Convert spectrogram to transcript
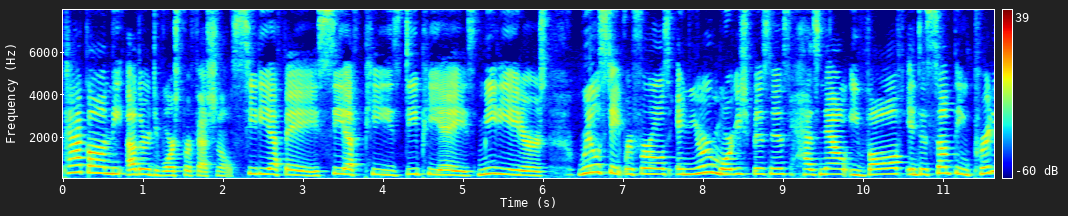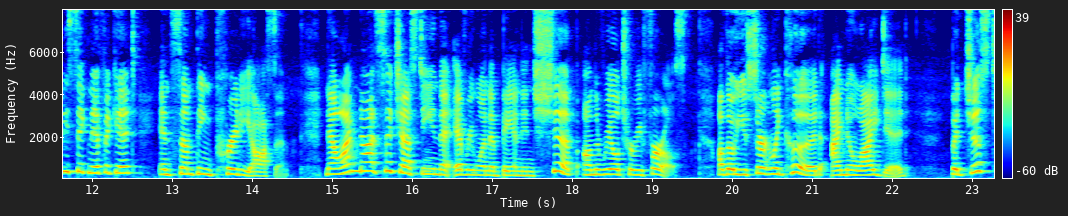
Pack on the other divorce professionals, CDFAs, CFPs, DPAs, mediators, real estate referrals, and your mortgage business has now evolved into something pretty significant and something pretty awesome. Now, I'm not suggesting that everyone abandon ship on the realtor referrals, although you certainly could. I know I did. But just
